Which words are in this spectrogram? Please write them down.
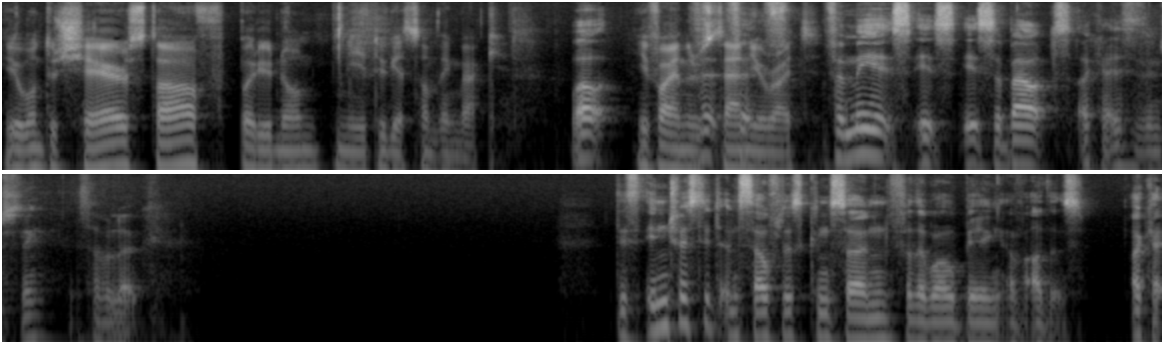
you want to share stuff, but you don't need to get something back. Well, If I understand for- you right. for me, it's it's it's about okay. This is interesting. Let's have a look. Disinterested and selfless concern for the well-being of others. Okay,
